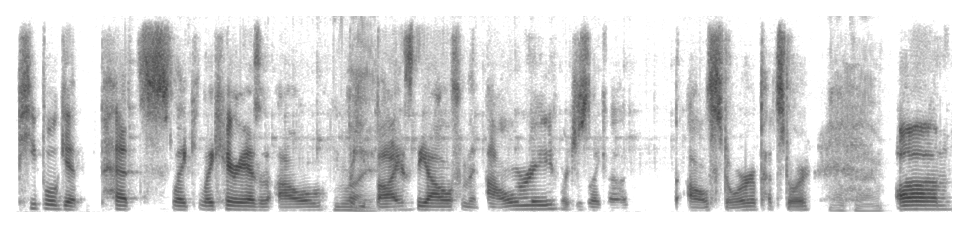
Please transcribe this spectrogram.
people get pets. Like like Harry has an owl. Like he buys the owl from an owlery, which is like a owl store, a pet store. Okay. Um,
